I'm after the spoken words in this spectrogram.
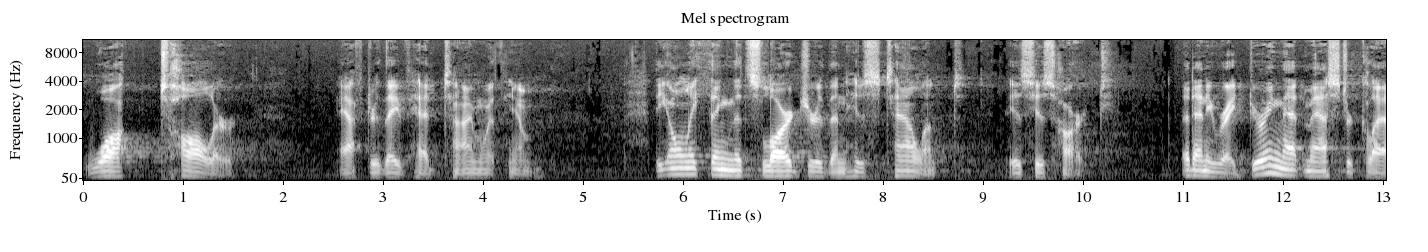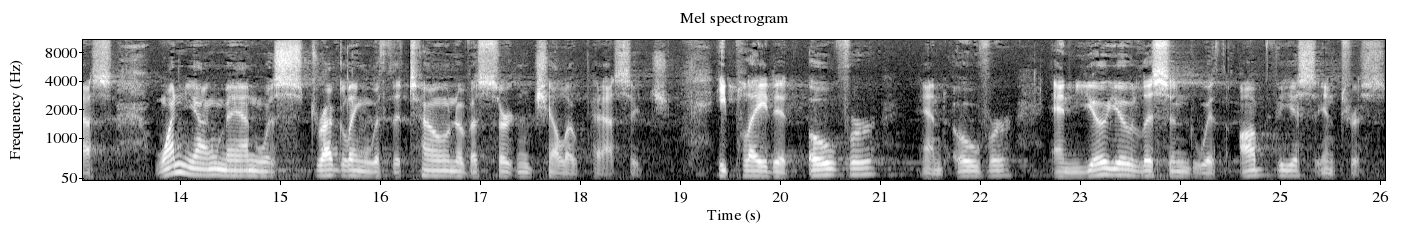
walk taller after they've had time with him. The only thing that's larger than his talent is his heart. At any rate, during that master class, one young man was struggling with the tone of a certain cello passage. He played it over and over, and Yo Yo listened with obvious interest.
